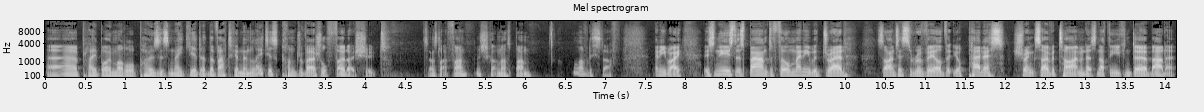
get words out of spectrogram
Uh, Playboy model poses naked at the Vatican in latest controversial photo shoot. Sounds like fun. She's got a nice bum. Lovely stuff. Anyway, it's news that's bound to fill many with dread. Scientists have revealed that your penis shrinks over time and there's nothing you can do about it,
